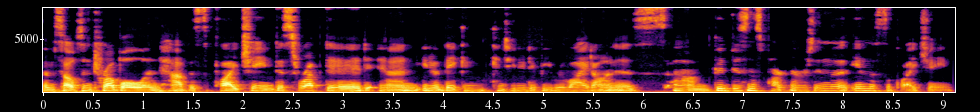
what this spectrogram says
themselves in trouble and have the supply chain disrupted and you know they can continue to be relied on as um, good business partners in the in the supply chain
